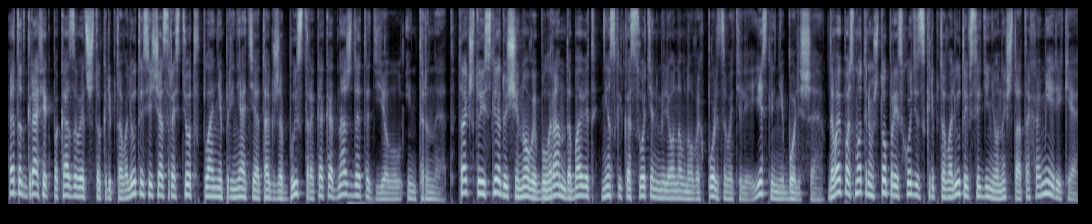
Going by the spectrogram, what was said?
Этот график показывает, что криптовалюта сейчас растет в плане принятия так же быстро, как однажды это делал интернет. Так что и следующий новый булран добавит несколько сотен миллионов новых пользователей, если не больше. Давай посмотрим, что происходит с криптовалютой в Соединенных Штатах Америки.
